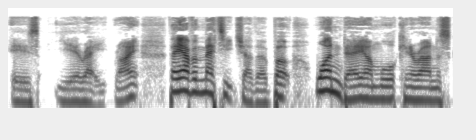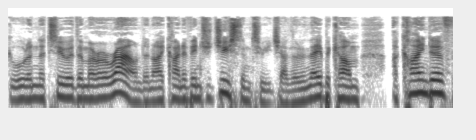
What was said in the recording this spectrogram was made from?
is year eight, right? They haven't met each other, but one day I'm walking around the school and the two of them are around, and I kind of introduce them to each other, and they become a kind of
